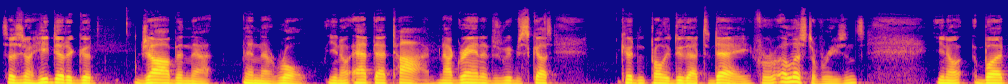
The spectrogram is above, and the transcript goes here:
says you know he did a good job in that in that role. You know at that time. Now, granted, as we've discussed, couldn't probably do that today for a list of reasons. You know, but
